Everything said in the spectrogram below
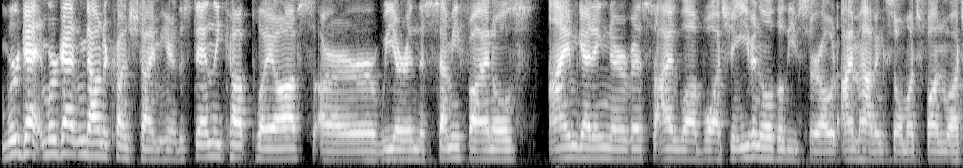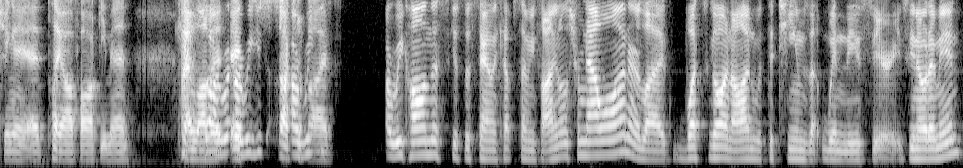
we're getting we're getting down to crunch time here. The Stanley Cup playoffs are we are in the semifinals. I'm getting nervous. I love watching even though the Leafs are out, I'm having so much fun watching it at playoff hockey, man. I love so it. Are, we- are it's we, such are a we vibe. just- are we calling this just the Stanley Cup semifinals from now on, or like what's going on with the teams that win these series? You know what I mean?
